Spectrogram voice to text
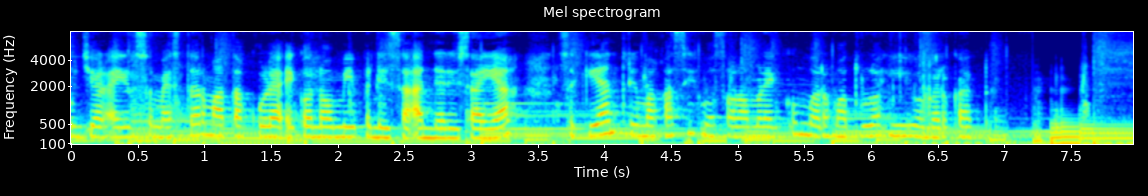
ujian akhir semester mata kuliah ekonomi pedesaan dari saya. Sekian, terima kasih. Wassalamualaikum warahmatullahi wabarakatuh.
